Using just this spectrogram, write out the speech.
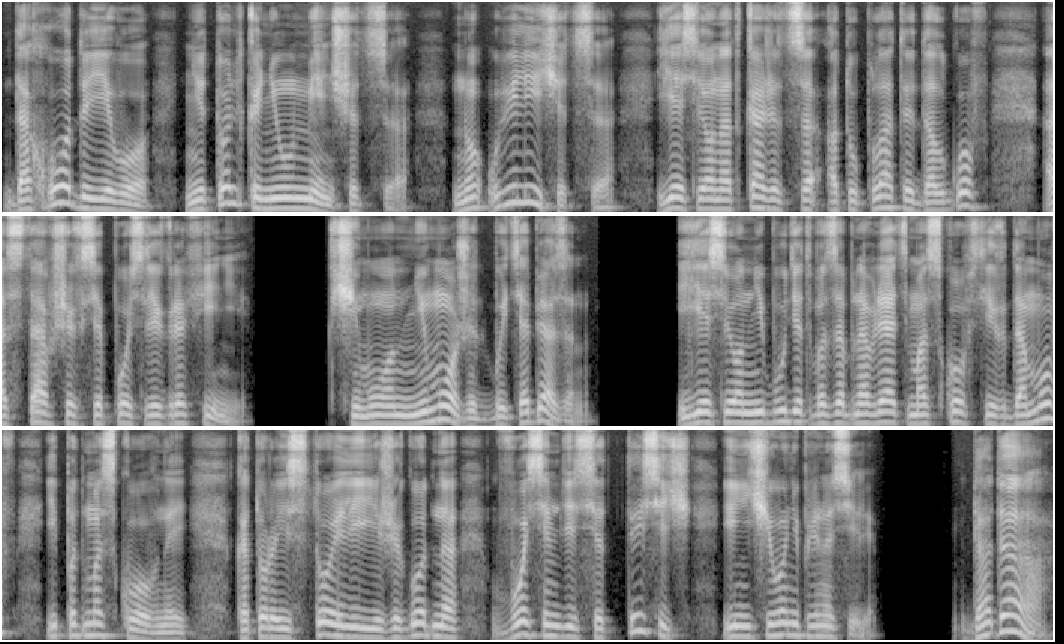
доходы его не только не уменьшатся, но увеличатся, если он откажется от уплаты долгов, оставшихся после графини к чему он не может быть обязан. И если он не будет возобновлять московских домов и подмосковной, которые стоили ежегодно 80 тысяч и ничего не приносили. «Да-да,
